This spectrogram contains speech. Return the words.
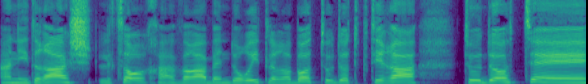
הנדרש לצורך העברה בין דורית לרבות תעודות פטירה, תעודות אה,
